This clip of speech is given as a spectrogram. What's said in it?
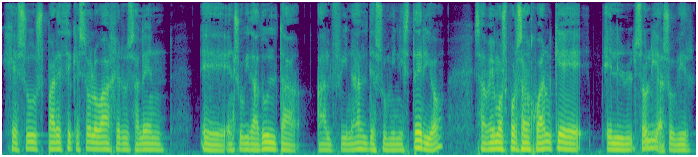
Jesús parece que solo va a Jerusalén eh, en su vida adulta al final de su ministerio, sabemos por San Juan que él solía subir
